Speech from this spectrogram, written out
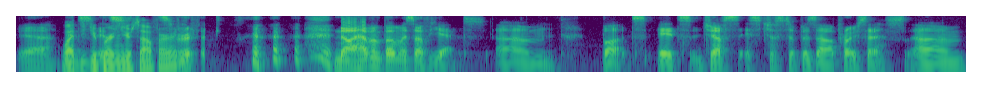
Yeah. Why did you burn yourself already? Terrific. no, I haven't burnt myself yet. Um, but it's just it's just a bizarre process, um,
